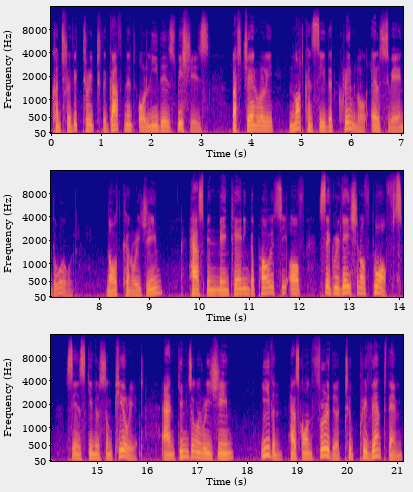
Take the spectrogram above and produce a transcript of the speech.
contradictory to the government or leaders' wishes, but generally not considered criminal elsewhere in the world. North Korean regime has been maintaining the policy of segregation of dwarfs since Kim Il-sung period, and Kim Jong-un regime even has gone further to prevent them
